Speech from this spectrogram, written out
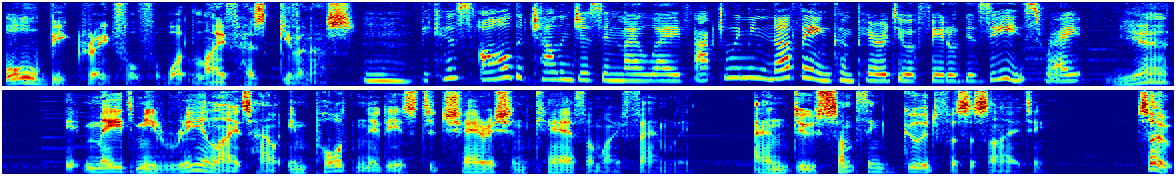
all be grateful for what life has given us. Mm, because all the challenges in my life actually mean nothing compared to a fatal disease, right? Yeah, it made me realize how important it is to cherish and care for my family and do something good for society. So,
